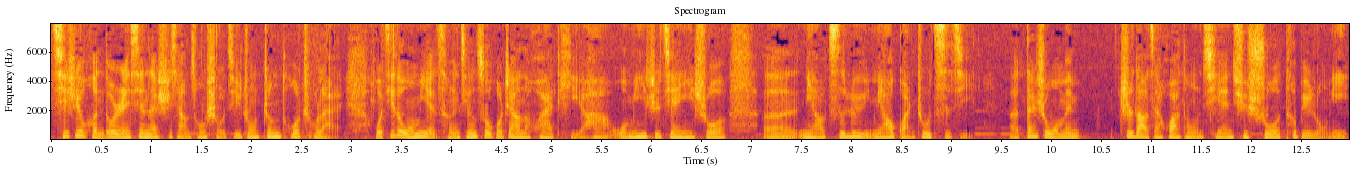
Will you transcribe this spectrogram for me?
其实有很多人现在是想从手机中挣脱出来。我记得我们也曾经做过这样的话题哈，我们一直建议说，呃，你要自律，你要管住自己，呃，但是我们。知道在话筒前去说特别容易，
